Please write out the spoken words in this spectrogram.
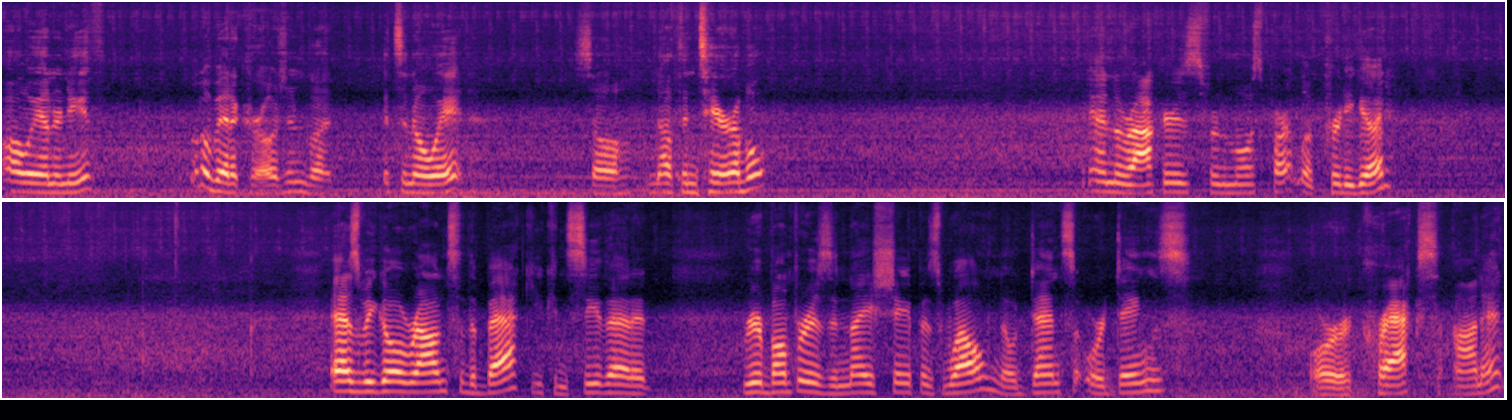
all the way underneath. A little bit of corrosion, but it's an 08. So nothing terrible. And the rockers, for the most part, look pretty good. As we go around to the back, you can see that it rear bumper is in nice shape as well. No dents or dings or cracks on it.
